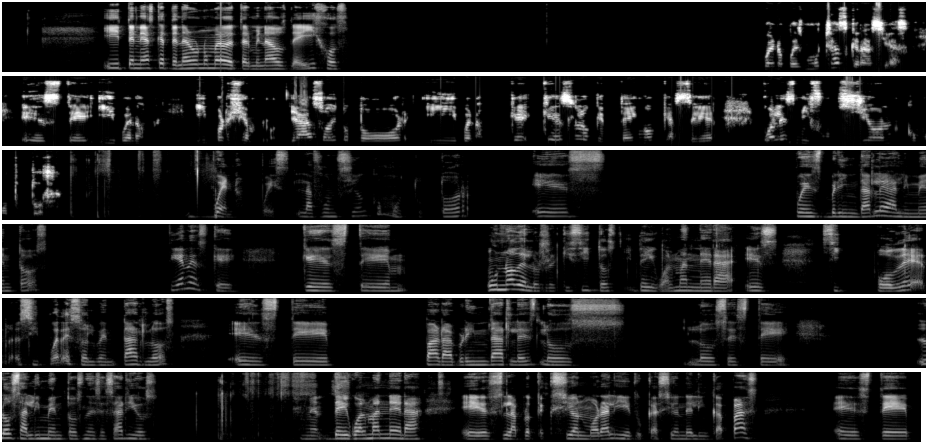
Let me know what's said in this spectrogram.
y tenías que tener un número determinado de hijos. Bueno, pues muchas gracias. Este, y bueno, y por ejemplo, ya soy tutor y bueno, ¿qué, ¿qué es lo que tengo que hacer? ¿Cuál es mi función como tutor? Bueno, pues la función como tutor es pues, brindarle alimentos, tienes que que, este, uno de los requisitos, de igual manera, es si poder si puedes solventarlos, este para brindarles los los, este los alimentos necesarios. De igual manera, es la protección moral y educación del incapaz, este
